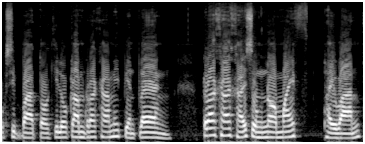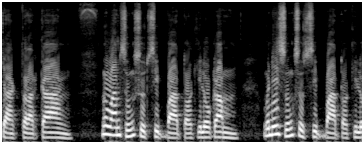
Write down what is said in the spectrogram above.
160 บาทต่อกิโลกรัม ราคาไม่เปลี่ยนแปลง ราคาขายส่งหน่อไม้ไผ่หวานจากตลาดกลาง เมื่อวานสูงสุด 10 บาทต่อกิโลกรัม วันนี้สูงสุด 10 บาทต่อกิโล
